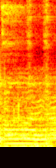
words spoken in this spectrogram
करूँ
